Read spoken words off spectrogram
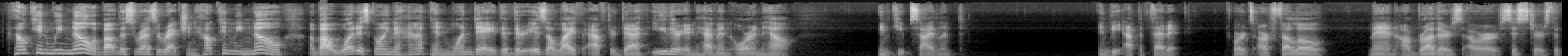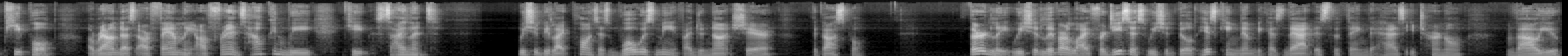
How can we know about this resurrection? How can we know about what is going to happen one day, that there is a life after death, either in heaven or in hell? And keep silent and be apathetic towards our fellow man, our brothers, our sisters, the people around us, our family, our friends. How can we keep silent? We should be like Paul and says, Woe is me if I do not share the gospel. Thirdly, we should live our life for Jesus. We should build his kingdom because that is the thing that has eternal value.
